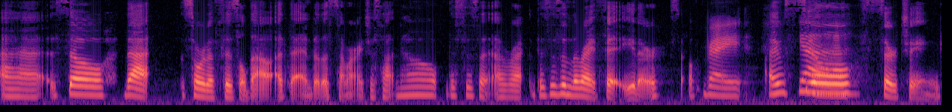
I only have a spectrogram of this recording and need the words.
Uh, so that sort of fizzled out at the end of the summer. I just thought, no, this isn't a right, this isn't the right fit either. So right, I'm still yeah. searching.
